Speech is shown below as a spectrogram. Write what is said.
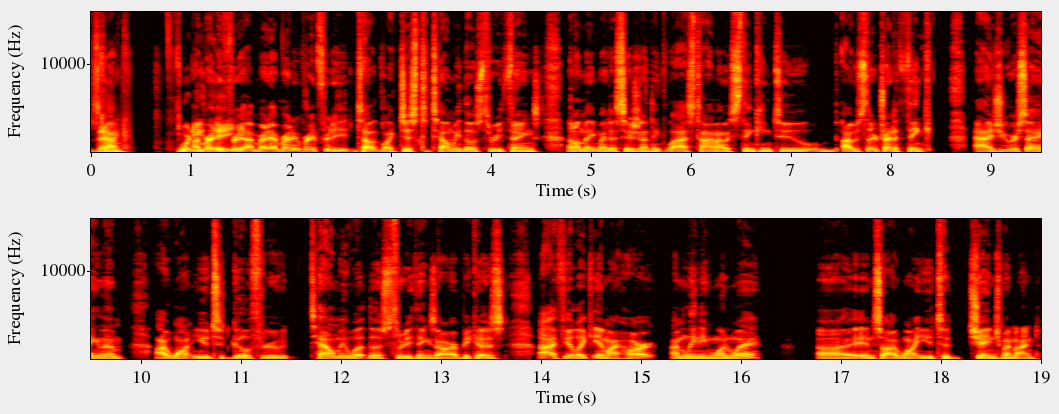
Zach, what do you I'm ready for you. I'm ready. I'm ready, ready for you to tell, like, just to tell me those three things, and I'll make my decision. I think last time I was thinking to, I was there trying to think as you were saying them. I want you to go through, tell me what those three things are, because I feel like in my heart I'm leaning one way, uh, and so I want you to change my mind.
